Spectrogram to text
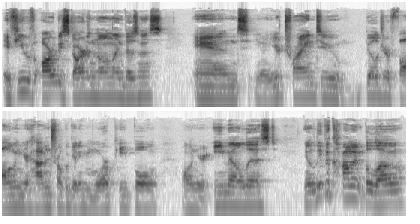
If you've already started an online business and you know you're trying to build your following you're having trouble getting more people on your email list you know leave a comment below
